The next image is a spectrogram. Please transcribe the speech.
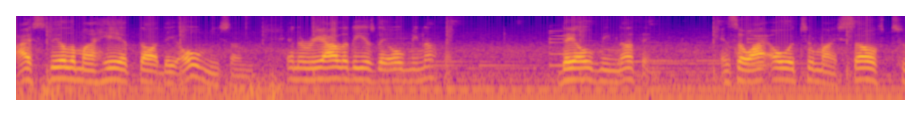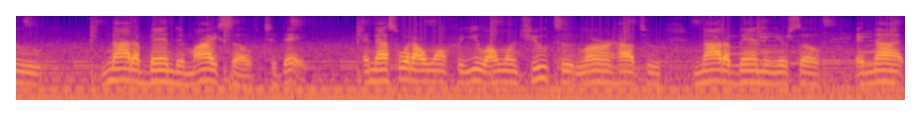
I still in my head thought they owed me something. And the reality is they owed me nothing. They owed me nothing. And so I owe it to myself to not abandon myself today. And that's what I want for you. I want you to learn how to not abandon yourself and not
